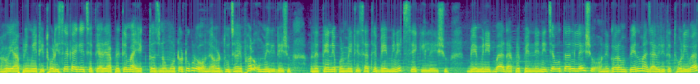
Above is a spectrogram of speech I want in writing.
હવે આપણી મેથી થોડી શેકાઈ ગઈ છે, ત્યારે આપણે તેમાં એક તજનો મોટો ટુકડો અને અડધું જાયફળ ઉમેરી દઈશું અને તેને પણ મેથી સાથે બે મિનિટ શેકી લઈશું. બે મિનિટ બાદ આપણે પેનને નીચે ઉતારી લઈશું અને ગરમ પેનમાં જ આવી રીતે થોડીવાર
